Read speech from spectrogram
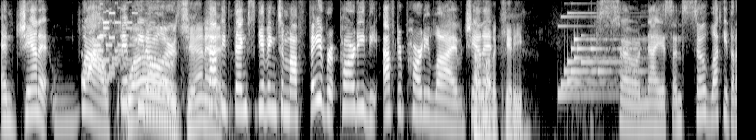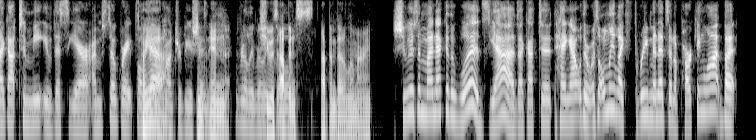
And Janet, wow, fifty dollars. Whoa, Janet. Happy Thanksgiving to my favorite party, the after party live. Janet. I love a kitty. so nice and so lucky that I got to meet you this year. I'm so grateful Oh for yeah. your contribution. And, and really, really she was up cool. in up in Petaluma, right? She was in my neck of the woods. Yeah, I got to hang out with her. It was only like three minutes in a parking lot, but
